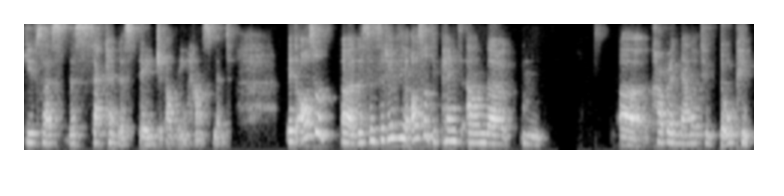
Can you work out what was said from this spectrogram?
gives us the second stage of enhancement. It also, uh, the sensitivity also depends on the um, uh, carbon nanotube doping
